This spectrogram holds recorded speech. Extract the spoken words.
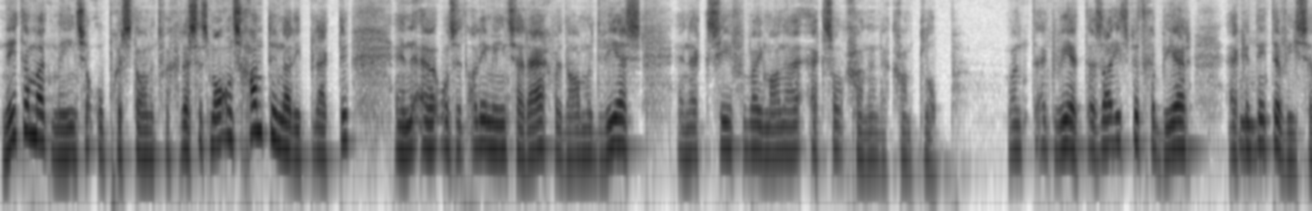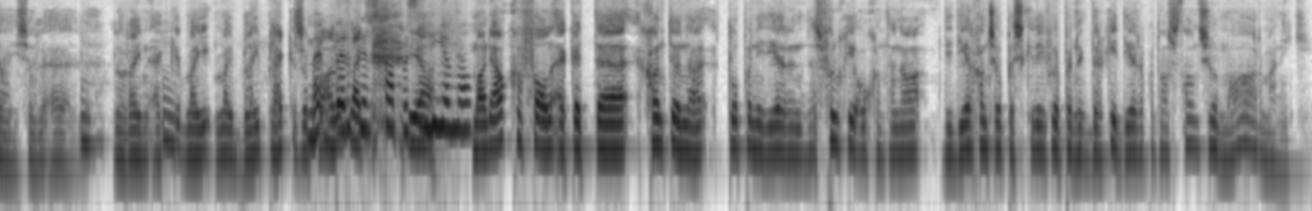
Net omdat mense opgestaan het vir Christus, maar ons gaan toe na die plek toe en uh, ons het al die mense reg wat daar moet wees en ek sê vir my manne ek sal gaan en ek gaan klop want ek weet as daar iets moet gebeur ek het mm. net 'n visa hier so uh, Lorraine ek mm. my my blyplek is op 'n ander plek is ja, in die hemel. maar in elk geval ek het uh, gaan toe na klop aan die deur en dis vroeg die oggend en na die deur gaan so op 'n skreef oop en ek druk die deur op en daar staan so maar mannetjie.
